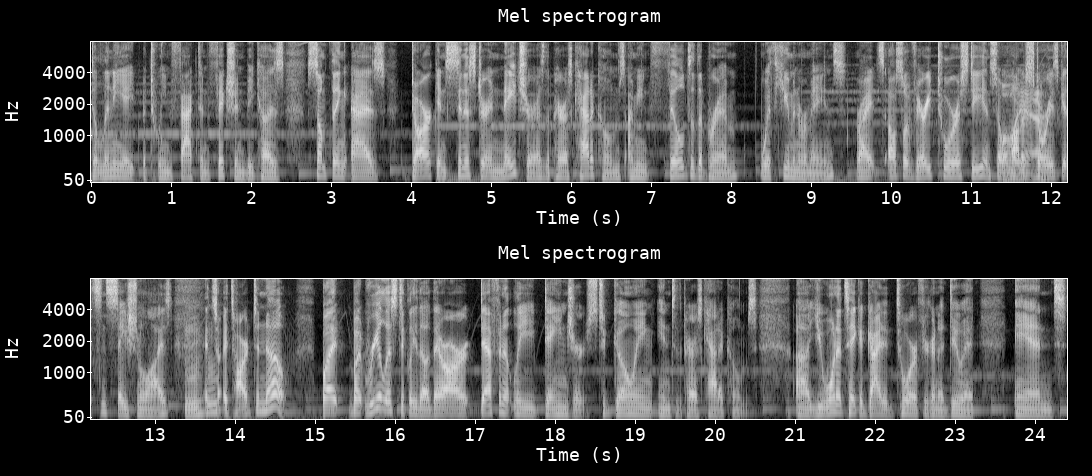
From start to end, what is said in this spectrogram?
delineate between fact and fiction because something as dark and sinister in nature as the Paris catacombs, I mean, filled to the brim with human remains, right? It's also very touristy, and so a Oh, lot of stories get sensationalized. It's it's hard to know. But but realistically though, there are definitely dangers to going into the Paris catacombs. Uh, you want to take a guided tour if you're going to do it, and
